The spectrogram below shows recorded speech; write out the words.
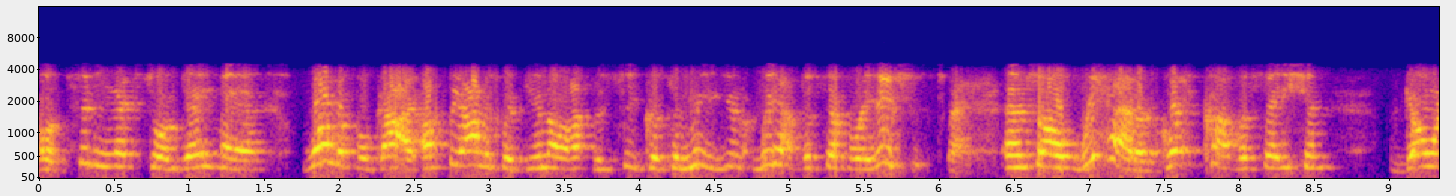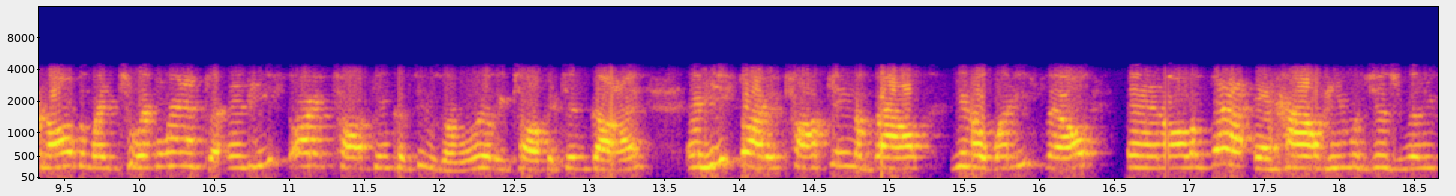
a, sitting next to a gay man, wonderful guy. I'll be honest with you, you know, I have to see because to me, you know, we have to separate issues. Right. And so we had a great conversation going all the way to Atlanta. And he started talking because he was a really talkative guy. And he started talking about, you know, what he felt and all of that and how he was just really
